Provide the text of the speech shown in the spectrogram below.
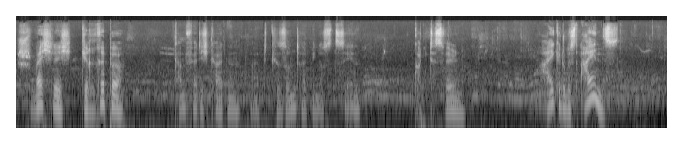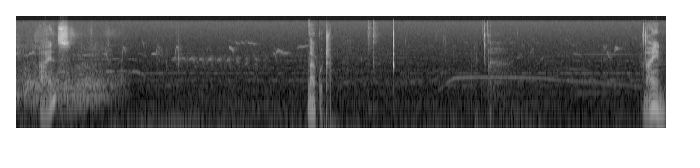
Schwächlich, Grippe, Kampffertigkeiten mit Gesundheit minus 10. Gottes Willen. Heike, du bist eins. Eins? Na gut. Nein,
